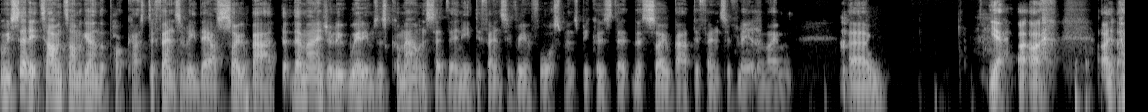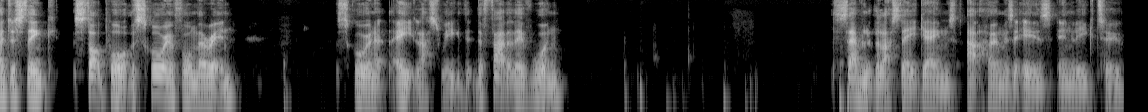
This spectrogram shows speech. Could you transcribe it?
we've said it time and time again on the podcast. Defensively, they are so bad that their manager, Luke Williams, has come out and said they need defensive reinforcements because they're, they're so bad defensively at the moment. Um, yeah, I, I, I, I just think Stockport, the scoring form they're in, scoring at eight last week, the, the fact that they've won seven of the last eight games at home as it is in League Two,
